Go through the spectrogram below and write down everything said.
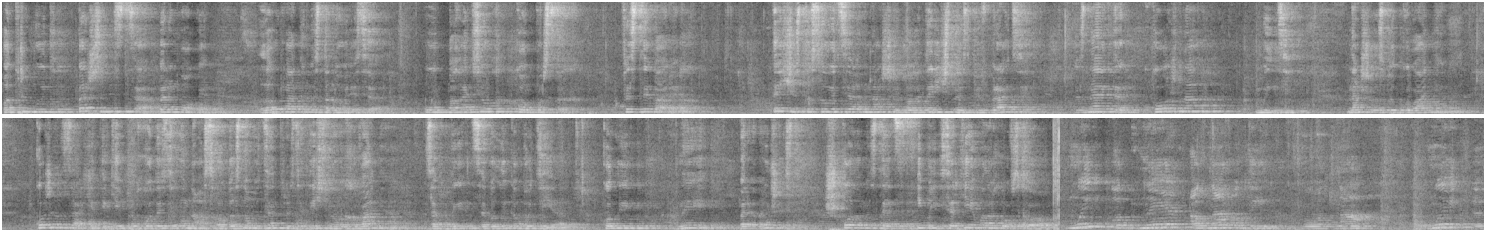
отримують перші місця, перемоги, лауреатами становляться у багатьох конкурсах, фестивалях. Те, що стосується нашої багаторічної співпраці, ви знаєте, кожна мить нашого спілкування, кожен захід, який проходить у нас в обласному центрі естетичного виховання, завжди це велика подія, коли в неї бере участь школа мистецтв імені Сергія Малаховського. Ми одне, одна родина. Одна. Ми е,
